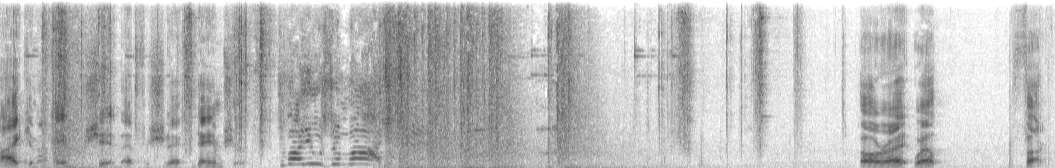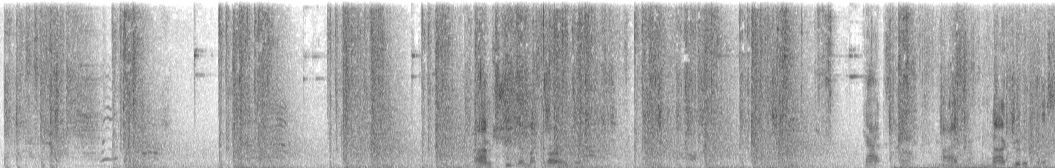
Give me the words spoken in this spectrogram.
I cannot aim for shit, that's for sh damn sure. Alright, well, fuck. I'm shooting at my car again. God damn. I'm not good at this.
